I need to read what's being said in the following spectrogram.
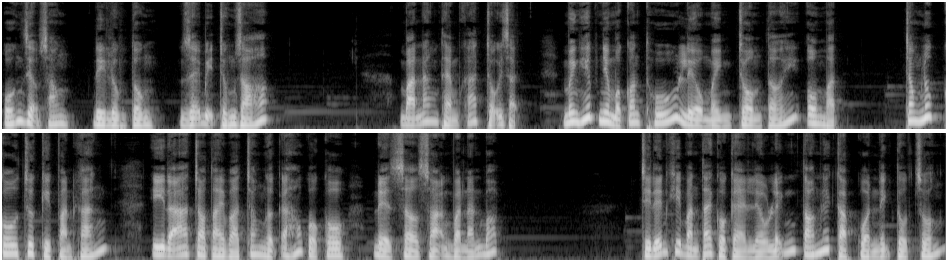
Uống rượu xong, đi lung tung, dễ bị trúng gió. Bà năng thèm khát trỗi dậy. Minh hiếp như một con thú liều mình trồm tới ôm mật. Trong lúc cô chưa kịp phản kháng, y đã cho tay vào trong ngực áo của cô để sờ soạng và nắn bóp. Chỉ đến khi bàn tay của kẻ liều lĩnh tóm lấy cặp quần định tụt xuống,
